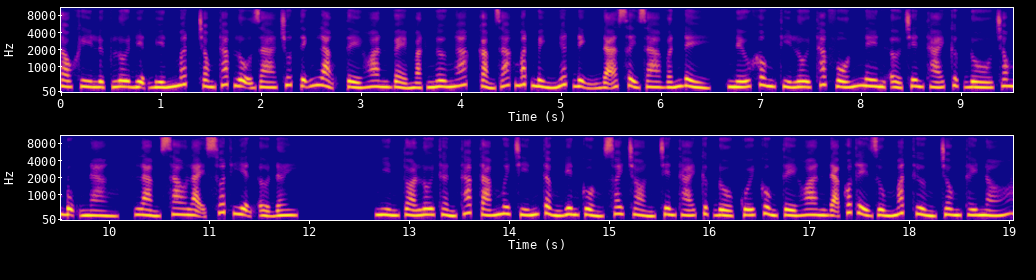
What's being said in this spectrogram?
Sau khi lực lôi điện biến mất trong tháp lộ ra chút tĩnh lặng tề hoan vẻ mặt ngơ ngác cảm giác mắt mình nhất định đã xảy ra vấn đề, nếu không thì lôi tháp vốn nên ở trên thái cực đồ trong bụng nàng, làm sao lại xuất hiện ở đây. Nhìn tòa lôi thần tháp 89 tầng điên cuồng xoay tròn trên thái cực đồ cuối cùng tề hoan đã có thể dùng mắt thường trông thấy nó,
